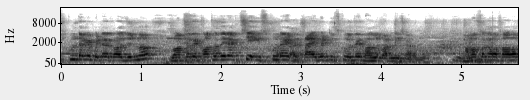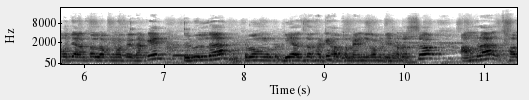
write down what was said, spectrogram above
স্কুলটাকে বেটার করার জন্য এবং আপনাদের কথা দিয়ে রাখছি, এই স্কুলটা একটা প্রাইভেট স্কুল থেকে ভালো বানিয়ে ছাড়বো। আমার সঙ্গে আমার সভাপতি আনসার লক থাকেন রবিউলদা এবং রিয়াজদা থাকে, সব ম্যানেজিং কমিটির সদস্য। আমরা সব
